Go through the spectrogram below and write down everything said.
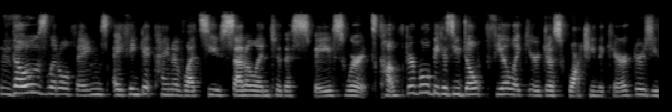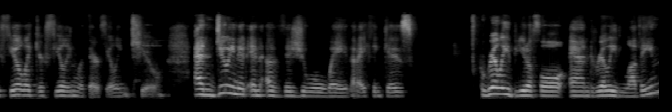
those little things i think it kind of lets you settle into this space where it's comfortable because you don't feel like you're just watching the characters you feel like you're feeling what they're feeling too. And doing it in a visual way that i think is really beautiful and really loving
